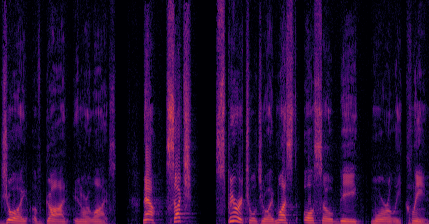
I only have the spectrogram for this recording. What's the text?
joy of God in our lives. Now, such spiritual joy must also be morally clean.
